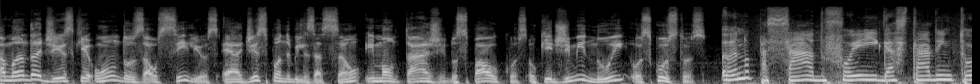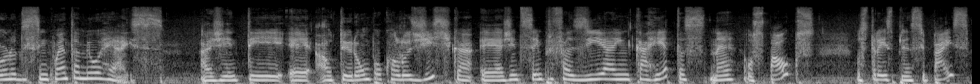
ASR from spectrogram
Amanda diz que um dos auxílios é a disponibilização e montagem dos palcos, o que diminui os custos. Ano passado foi gastado em torno de 50 mil reais. A gente é, alterou um pouco a logística. É, a gente sempre fazia em carretas, né? Os palcos, os três principais.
